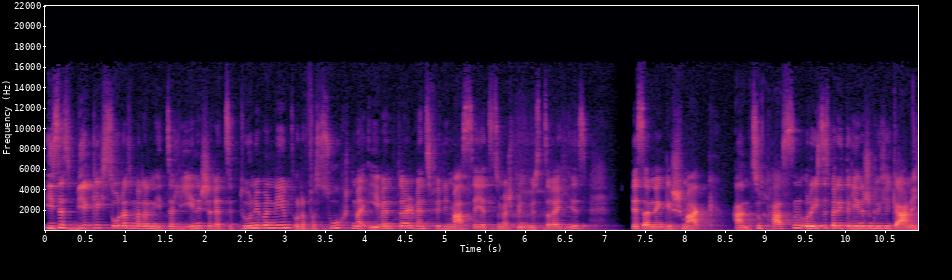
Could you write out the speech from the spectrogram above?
Ist es wirklich so, dass man dann italienische Rezepturen übernimmt oder versucht man eventuell, wenn es für die Masse jetzt zum Beispiel in Österreich ist, das an den Geschmack anzupassen? Oder ist es bei der italienischen Küche gar nicht?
